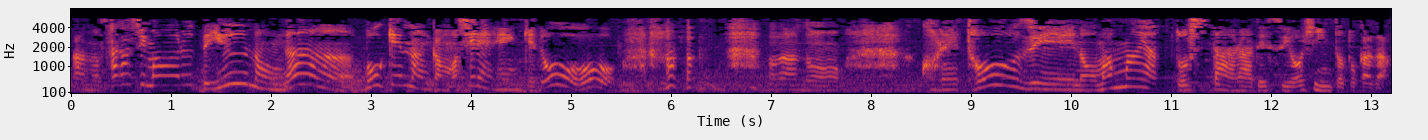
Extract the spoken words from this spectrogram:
あの、探し回るっていうのが、冒険なんかもしれへんけど、あの、これ当時のまんまやとしたらですよ、ヒントとかが。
